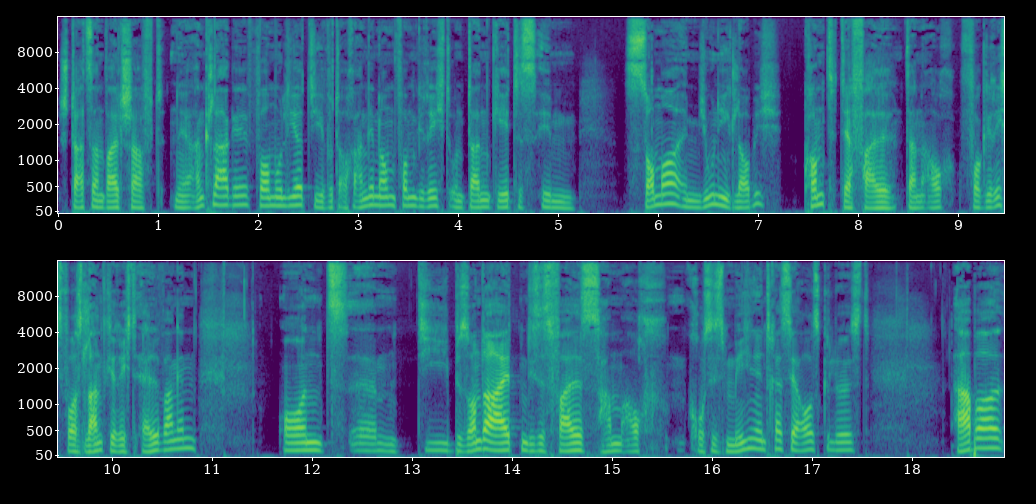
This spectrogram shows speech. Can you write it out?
Staatsanwaltschaft eine Anklage formuliert, die wird auch angenommen vom Gericht und dann geht es im Sommer, im Juni, glaube ich, kommt der Fall dann auch vor Gericht, vor das Landgericht Ellwangen. Und ähm, die Besonderheiten dieses Falls haben auch großes Medieninteresse ausgelöst. Aber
